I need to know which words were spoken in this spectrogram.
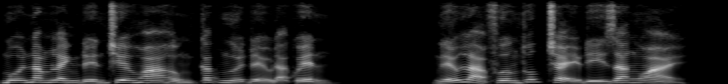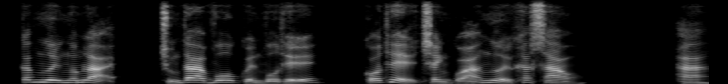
mỗi năm lanh đến chia hoa hồng các ngươi đều đã quên. Nếu là phương thuốc chảy đi ra ngoài, các ngươi ngâm lại, chúng ta vô quyền vô thế, có thể tranh quá người khác sao. A.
